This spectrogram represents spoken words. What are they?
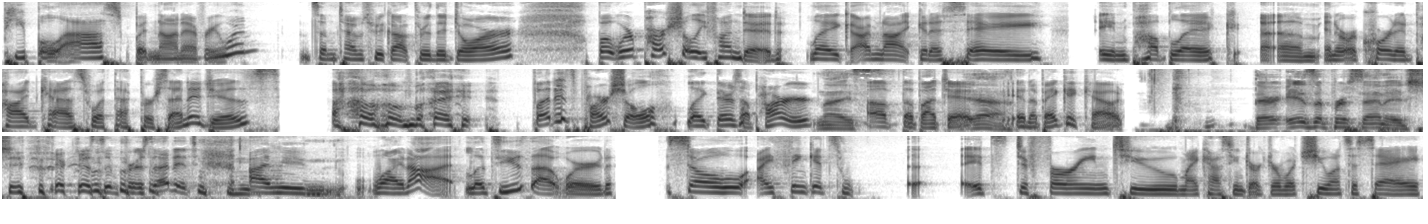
people asked, but not everyone. And sometimes we got through the door, but we're partially funded. Like, I'm not going to say in public, um, in a recorded podcast, what that percentage is. Um, but but it's partial. Like there's a part nice. of the budget yeah. in a bank account. there is a percentage. there is a percentage. I mean, why not? Let's use that word. So I think it's it's deferring to my casting director what she wants to say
